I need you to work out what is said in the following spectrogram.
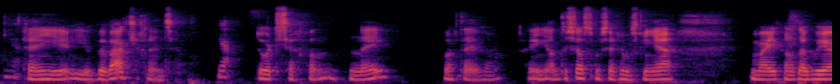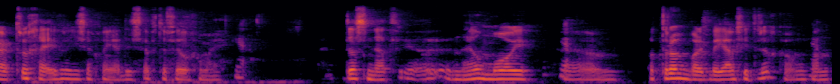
Ja. En je, je bewaakt je grenzen. Ja. Door te zeggen van nee, wacht even. In je enthousiasme zeg je misschien ja, maar je kan het ook weer teruggeven. Je zegt van ja, dit is even te veel voor mij. Ja. dat is inderdaad eh, een heel mooi Ja. ehm, patroon wat ik bij jou zie terugkomen. Van,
